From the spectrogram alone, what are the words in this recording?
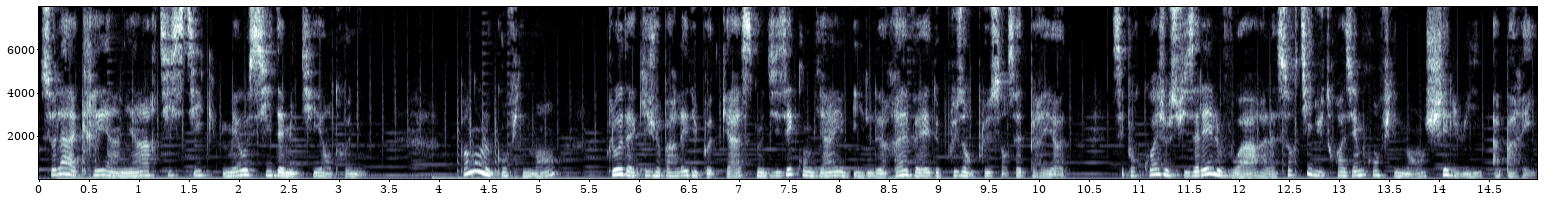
Cela a créé un lien artistique mais aussi d'amitié entre nous. Pendant le confinement, Claude, à qui je parlais du podcast, me disait combien il rêvait de plus en plus en cette période. C'est pourquoi je suis allée le voir à la sortie du troisième confinement chez lui à Paris.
